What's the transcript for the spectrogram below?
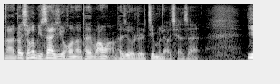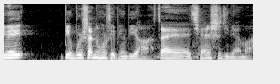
啊，到全国比赛以后呢，他往往他就是进不了前三，因为。并不是山东省水平低哈，在前十几年嘛，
